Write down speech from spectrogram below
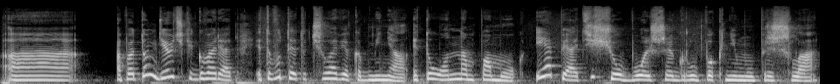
А, а потом девочки говорят, это вот этот человек обменял, это он нам помог. И опять еще большая группа к нему пришла.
